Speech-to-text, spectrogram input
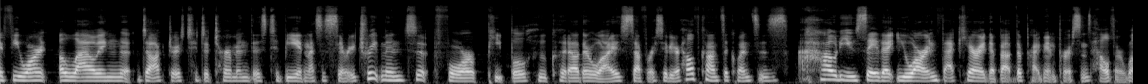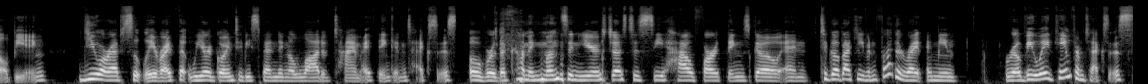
if you aren't allowing doctors to determine this to be a necessary treatment for people who could otherwise suffer severe health consequences, how do you say that you are in fact caring about the pregnant person's health or well-being? You are absolutely right that we are going to be spending a lot of time, I think, in Texas over the coming months and years just to see how far things go. And to go back even further, right? I mean, Roe v. Wade came from Texas,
